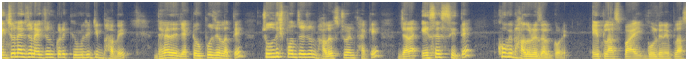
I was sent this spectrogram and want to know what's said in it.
একজন একজন একজন করে কিউমুলেটিভভাবে দেখা যায় যে একটা উপজেলাতে চল্লিশ পঞ্চাশ জন ভালো স্টুডেন্ট থাকে যারা এসএসসিতে খুবই ভালো রেজাল্ট করে। এ প্লাস পায় গোল্ডেন এ প্লাস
